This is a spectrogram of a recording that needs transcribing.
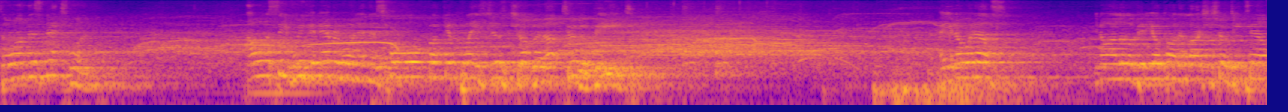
So on this next one, I want to see if we can everyone in this whole fucking place just jumping up to the beat. And you know what else? You know our little video called Enlarged to Show Detail?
